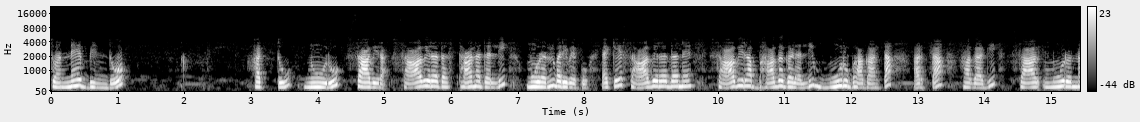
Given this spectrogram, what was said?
ಸೊನ್ನೆ ಬಿಂದು ಹತ್ತು ನೂರು ಸಾವಿರ. ಸಾವಿರದ ಸ್ಥಾನದಲ್ಲಿ ಮೂರನ್ನು ಬರಿಬೇಕು. ಯಾಕೆ? ಸಾವಿರದನೇ ಸಾವಿರ ಭಾಗಗಳಲ್ಲಿ ಮೂರು ಭಾಗ ಅಂತ ಅರ್ಥ. ಹಾಗಾಗಿ ಸಾ ಮೂರನ್ನ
